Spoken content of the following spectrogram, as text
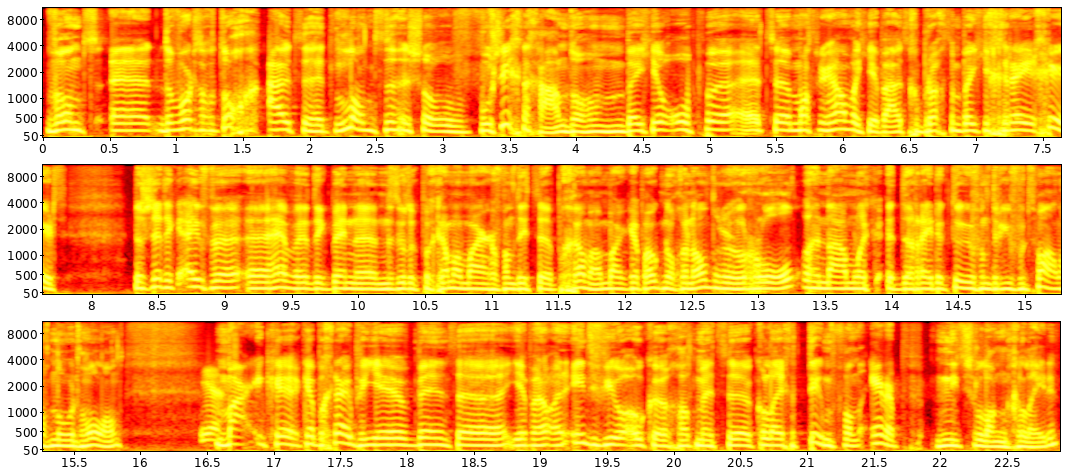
want eh, er wordt er toch uit het land eh, zo voorzichtig aan... nog een beetje op eh, het materiaal wat je hebt uitgebracht een beetje gereageerd. Dan zet ik even, eh, hè, want ik ben eh, natuurlijk programmamaker van dit eh, programma... maar ik heb ook nog een andere rol, namelijk de redacteur van 3 voor 12 Noord-Holland. Maar ik, ik heb begrepen, je, bent, je hebt een interview ook eh, gehad met collega Tim van Erp niet zo lang geleden.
